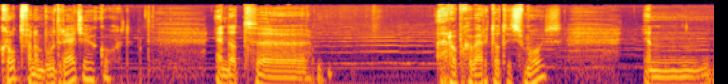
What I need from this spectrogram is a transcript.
krot van een boerderijtje gekocht. En dat uh, erop gewerkt tot iets moois. En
